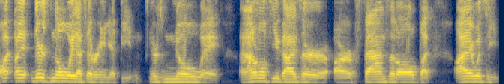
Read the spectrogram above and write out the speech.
I, I, there's no way that's ever going to get beaten. There's no way. And I don't know if you guys are are fans at all, but I was a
